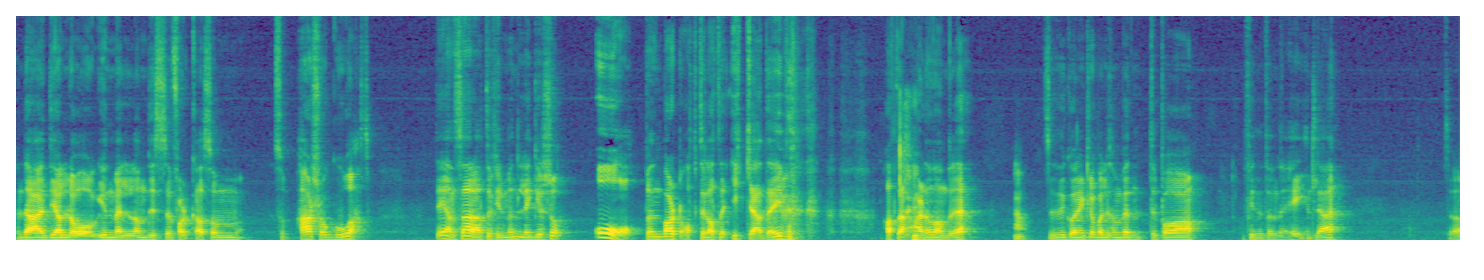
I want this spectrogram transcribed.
Det er dialogen mellom disse folka som, som er så god. Altså. Det eneste er at filmen legger så åpenbart opp til at det ikke er Dave. At det er noen andre. Ja. Så vi går egentlig og bare liksom venter på å finne ut hvem det egentlig er. Så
